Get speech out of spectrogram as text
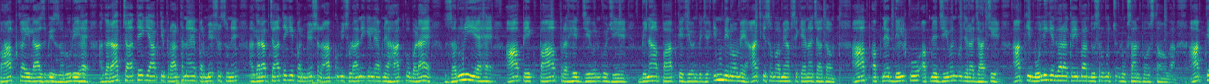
पाप का इलाज भी ज़रूरी है। अगर आप चाहते हैं कि आपकी प्रार्थनाएँ परमेश्वर सुने। अगर आप चाहते हैं कि परमेश्वर आपको भी छुड़ाने के लिए अपने हाथ को बढ़ाए, ज़रूरी यह है, आप एक पाप रहित जीवन को जिए। बिना पाप के जीवन को जिए। इन दिनों में, आज की सुबह मैं आपसे कहना चाहता हूँ, आप अपने दिल को, अपने जीवन को जरा जांचिए आपकी बोली के द्वारा कई बार दूसरों को नुकसान पहुँचता होगा। आपके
